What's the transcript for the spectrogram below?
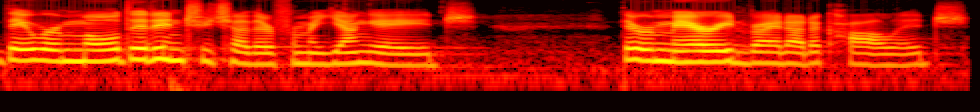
They were molded into each other from a young age. They were married right out of college.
